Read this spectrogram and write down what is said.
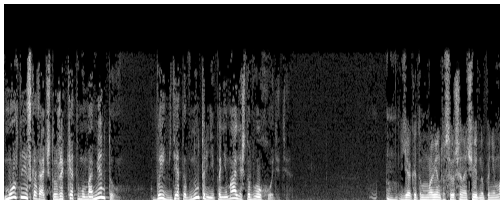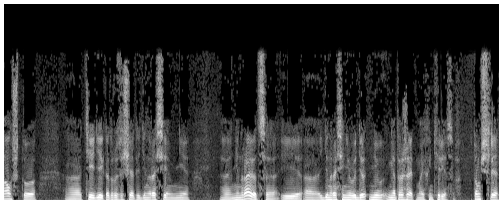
Можно ли сказать, что уже к этому моменту вы где-то внутренне понимали, что вы уходите? Я к этому моменту совершенно очевидно понимал, что э, те идеи, которые защищает Единая Россия, мне не нравятся, и э, Единая Россия не, не, отражает моих интересов. В том числе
